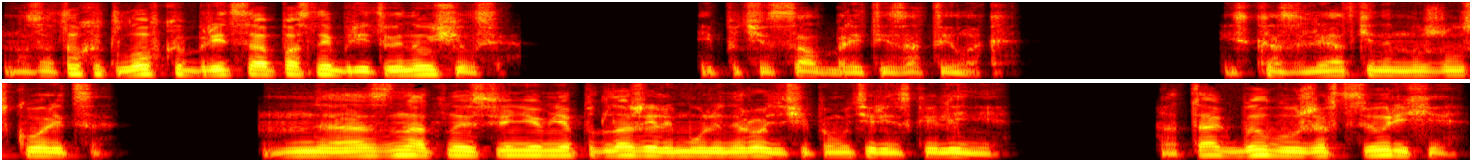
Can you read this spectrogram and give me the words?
Но зато хоть ловко бриться опасной бритвой научился. И почесал бритый затылок. И с Козляткиным нужно ускориться. Да, знатную свинью мне подложили мулины родичи по материнской линии. А так был бы уже в Цюрихе.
